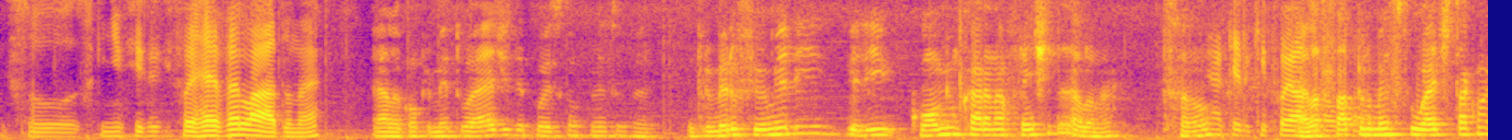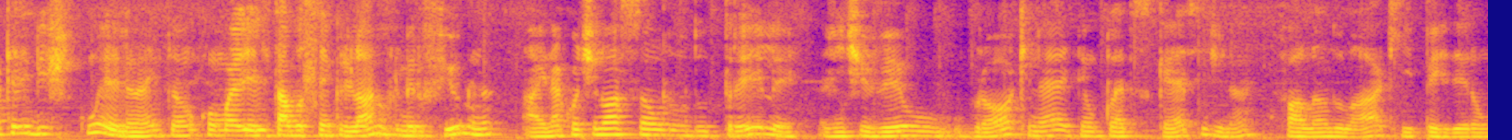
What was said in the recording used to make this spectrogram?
Isso significa que foi revelado, né? Ela cumprimenta o Ed e depois cumprimenta o Venom. No primeiro filme ele, ele come um cara na frente dela, né? Então, é aquele que foi ela sabe pelo menos que o Ed tá com aquele bicho com ele, né? Então, como ele tava sempre lá no primeiro filme, né? Aí na continuação do, do trailer, a gente vê o, o Brock, né? E tem o Cletus Cassidy, né? Falando lá que perderam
